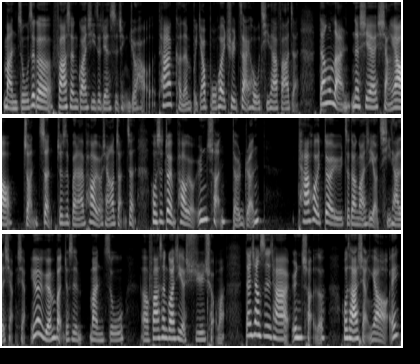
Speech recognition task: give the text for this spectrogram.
满足这个发生关系这件事情就好了，他可能比较不会去在乎其他发展。当然，那些想要转正，就是本来炮友想要转正，或是对炮友晕船的人。他会对于这段关系有其他的想象，因为原本就是满足呃发生关系的需求嘛。但像是他晕船了，或他想要诶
